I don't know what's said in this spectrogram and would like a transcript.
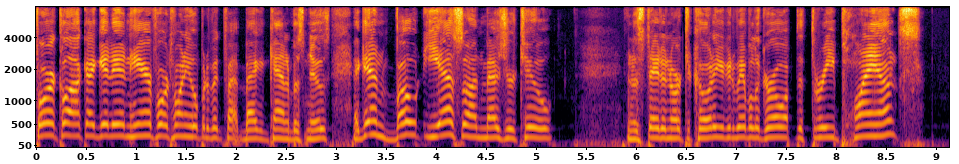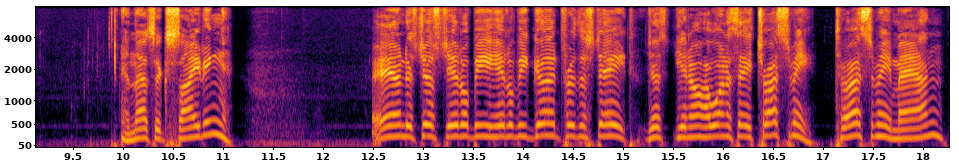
4 o'clock I get in here. 420 open a big fat bag of cannabis news. Again, vote yes on Measure 2. In the state of North Dakota, you're going to be able to grow up to three plants. And that's exciting. And it's just it'll be it'll be good for the state. Just you know, I want to say trust me. Trust me, man.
